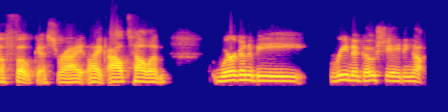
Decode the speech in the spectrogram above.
a focus, right? Like I'll tell them we're going to be renegotiating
